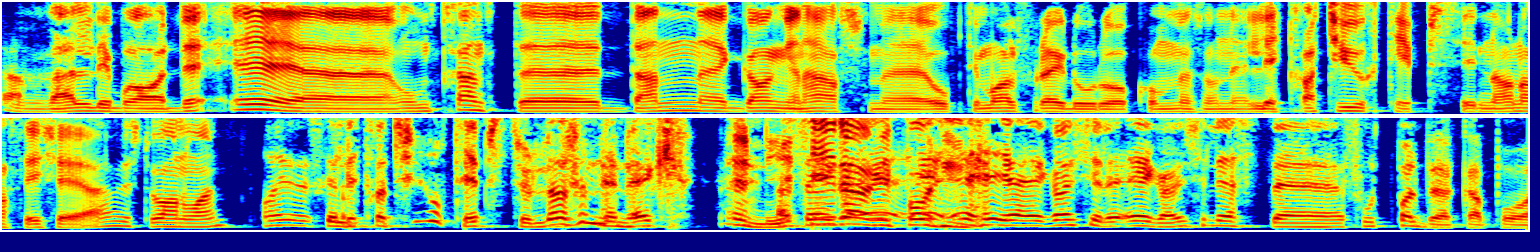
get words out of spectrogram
Ja. Veldig bra. Det er eh, omtrent denne gangen her som er optimal for deg, Dodo, å komme med sånne litteraturtips, siden Anders ikke er hvis du har noen? Å, jeg skal litteraturtips? Tuller du med meg? Det er en ny tider i poden. Jeg, jeg, jeg, jeg, har ikke lest uh, fotballbøker bøker på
